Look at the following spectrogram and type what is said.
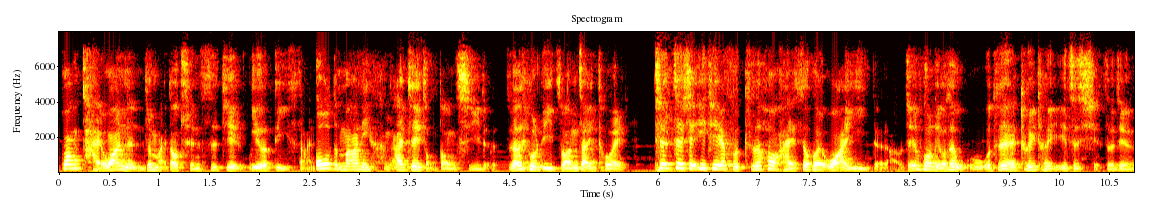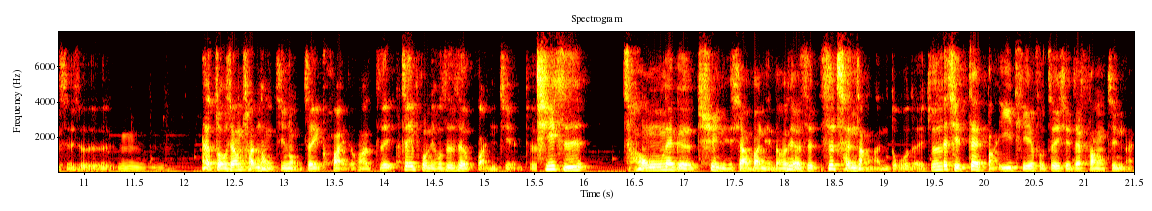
光台湾人就买到全世界第二、第三。Old money 很爱这种东西的，只要有理专在推，这这些 ETF 之后还是会外溢的啦。这波牛是我我之前推特也一直写这件事，就是嗯。那走向传统金融这一块的话，这这一波牛市是个关键。就其实从那个去年下半年到现在是是成长蛮多的，就是而且再把 ETF 这些再放进来，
